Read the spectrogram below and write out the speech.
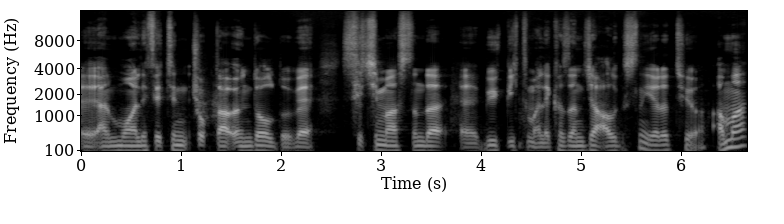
e, yani muhalefetin çok daha önde olduğu ve seçimi aslında e, büyük bir ihtimalle kazanacağı algısını yaratıyor. Ama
